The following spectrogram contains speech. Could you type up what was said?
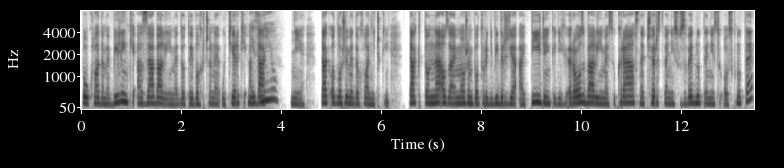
poukladáme bylinky a zabalíme do tej vlhčenej utierky. A tak, nie. Tak odložíme do chladničky. Tak to naozaj môžem potvrdiť, vydržia aj týždeň, keď ich rozbalíme, sú krásne, čerstvé, nie sú zvednuté, nie sú osknuté.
